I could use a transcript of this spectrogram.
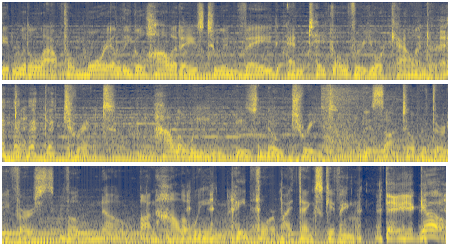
it would allow for more illegal holidays to invade and take over your calendar. Don't be tricked. Halloween is no treat. This October 31st, vote no on Halloween, paid for by Thanksgiving. There you go.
